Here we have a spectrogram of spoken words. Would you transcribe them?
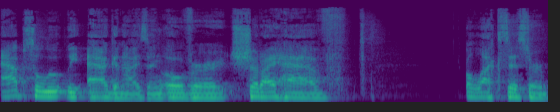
absolutely agonizing over should I have Alexis or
